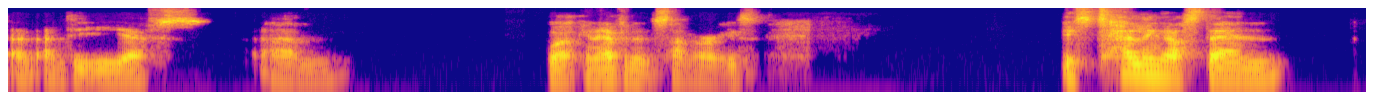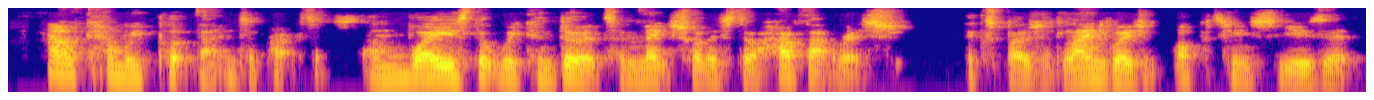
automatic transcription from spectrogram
and, and the EEF's um, work in evidence summaries, is telling us then how can we put that into practice and ways that we can do it to make sure they still have that rich exposure to language, opportunities to use it,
